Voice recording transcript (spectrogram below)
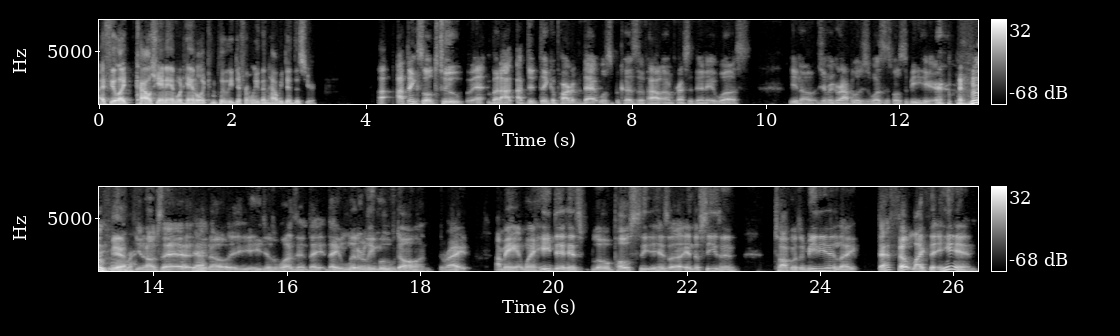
I feel like Kyle Shanahan would handle it completely differently than how we did this year. I, I think so too, but I, I did think a part of that was because of how unprecedented it was. You know, Jimmy Garoppolo just wasn't supposed to be here. Yeah. You know what I'm saying? Yeah. You know, he, he just wasn't. They they literally moved on, right? I mean, when he did his little post his uh, end of season talk with the media, like that felt like the end.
